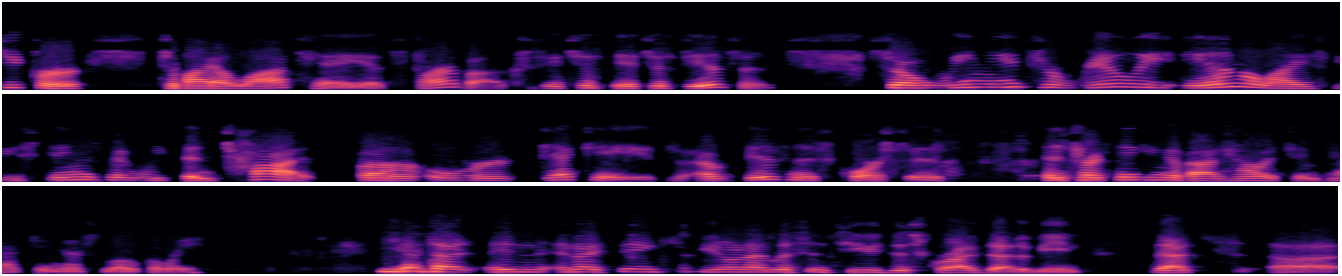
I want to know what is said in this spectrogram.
cheaper to buy a latte at Starbucks. It just it just isn't. So we need to really analyze these things that we've been taught uh, over decades of business courses and start thinking about how it's impacting us locally. Yeah, that and and I think you know, and I listened to you describe that, I mean, that's uh,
